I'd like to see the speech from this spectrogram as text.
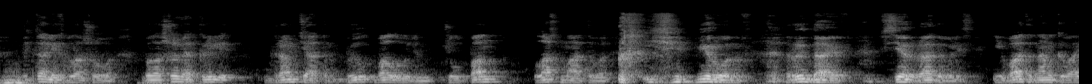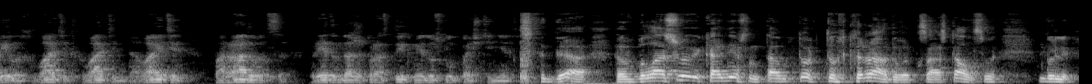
Виталий из Балашова. В Балашове открыли драмтеатр. Был Володин, Чулпан Лохматова и Миронов, Рыдаев. Все радовались. И Вата нам говорила, хватит, хватит, давайте порадоваться. При этом даже простых медуслуг почти нет. Да, в Балашове, конечно, там только, только радоваться осталось. Мы были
